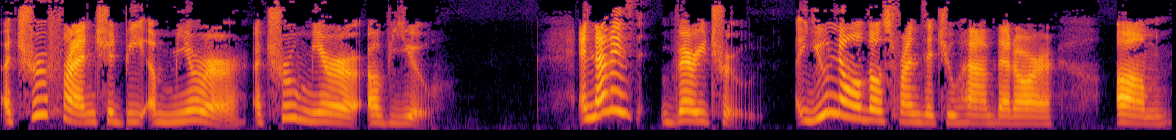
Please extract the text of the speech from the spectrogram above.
A true friend should be a mirror, a true mirror of you. And that is very true. You know those friends that you have that are um,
